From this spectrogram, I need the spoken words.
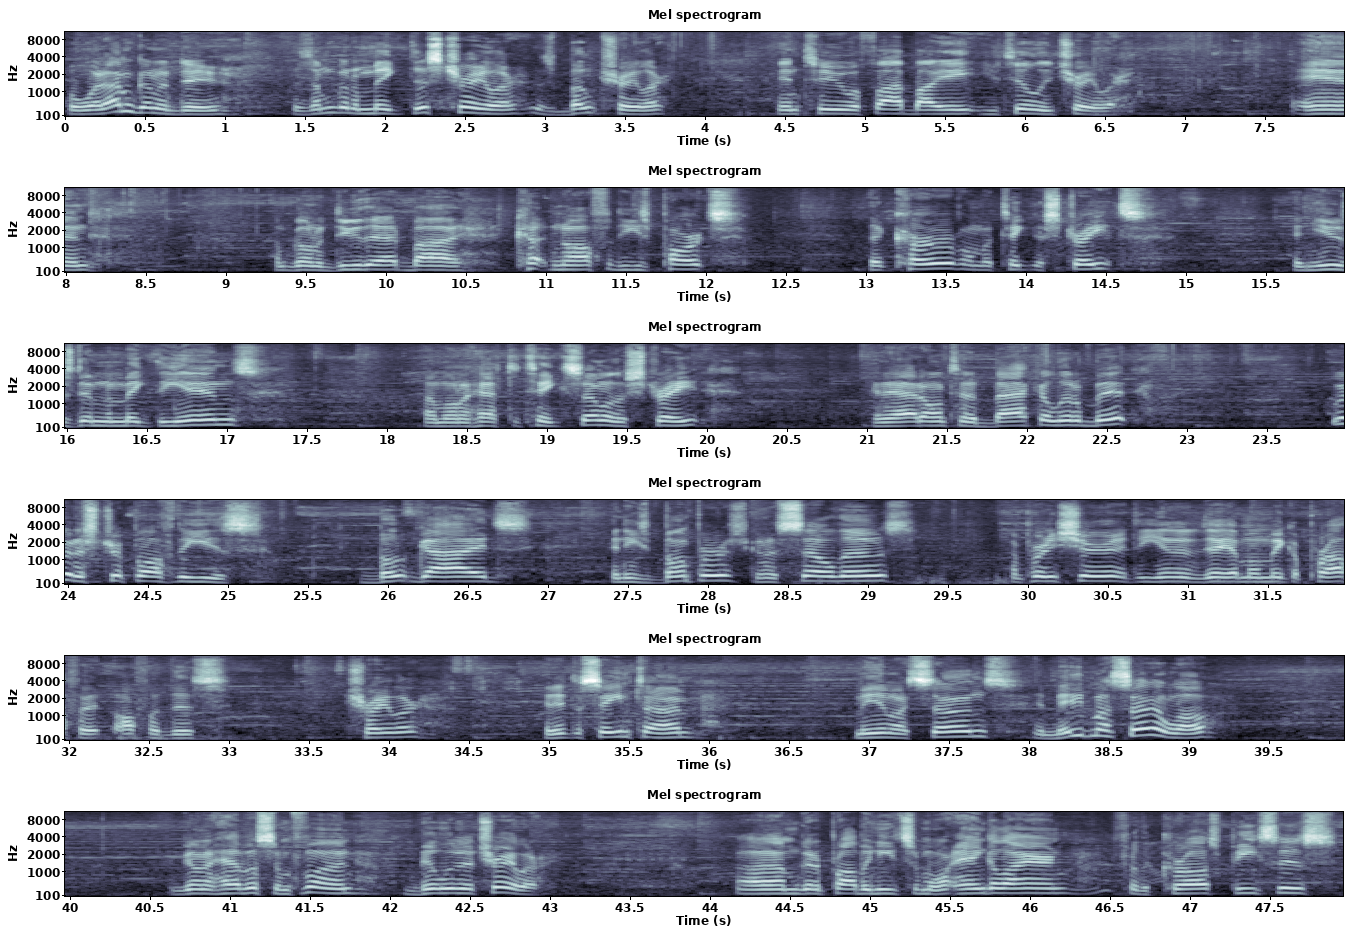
But what I'm going to do is I'm going to make this trailer, this boat trailer, into a 5x8 utility trailer. And I'm going to do that by cutting off these parts that curve. I'm going to take the straights and use them to make the ends I'm going to have to take some of the straight and add on to the back a little bit. We're going to strip off these boat guides and these bumpers. Going to sell those. I'm pretty sure at the end of the day I'm going to make a profit off of this trailer. And at the same time, me and my sons and maybe my son-in-law are going to have us some fun building a trailer. I'm going to probably need some more angle iron for the cross pieces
